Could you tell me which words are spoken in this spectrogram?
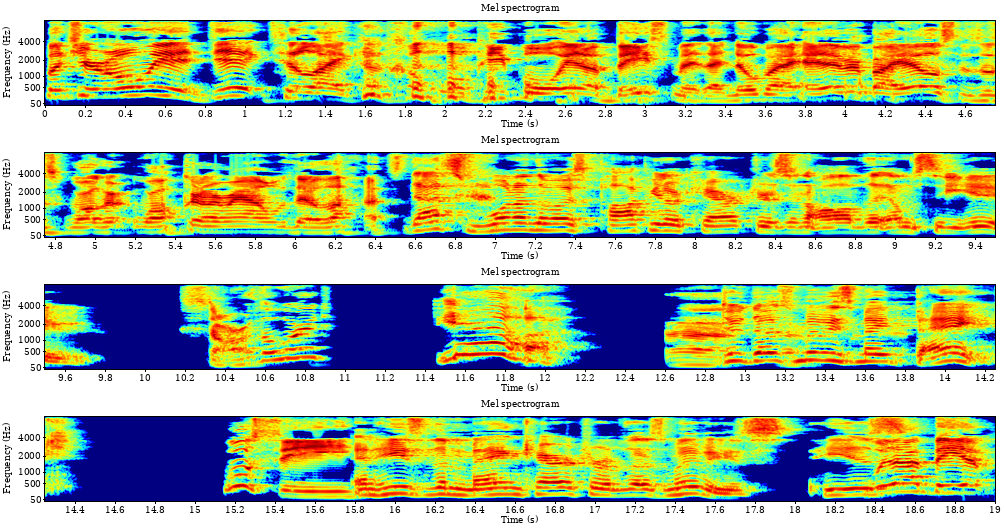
But you're only a dick to like a couple of people in a basement that nobody and everybody else is just walking, walking around with their lives. That's one of the most popular characters in all of the MCU. Star Lord, Yeah, uh, dude, those uh, movies made bank, We'll see. and he's the main character of those movies. He is would I be a?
